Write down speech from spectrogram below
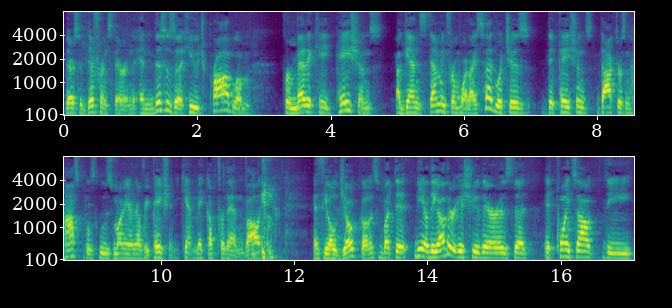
there's a difference there. And, and this is a huge problem for Medicaid patients, again, stemming from what I said, which is the patients, doctors and hospitals lose money on every patient. You can't make up for that in volume, as the old joke goes. But the, you know, the other issue there is that it points out the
